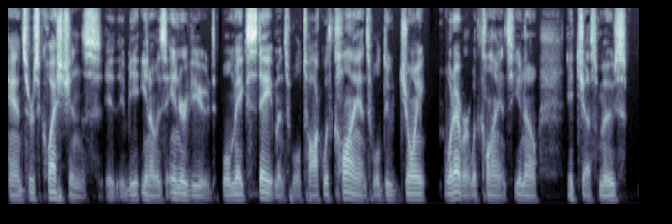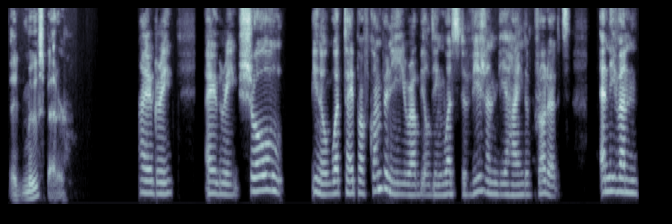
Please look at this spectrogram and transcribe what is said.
answers questions, be, you know, is interviewed, will make statements, will talk with clients, will do joint whatever with clients, you know, it just moves, it moves better. I agree. I agree. Show, you know, what type of company you are building, what's the vision behind the product. And even,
